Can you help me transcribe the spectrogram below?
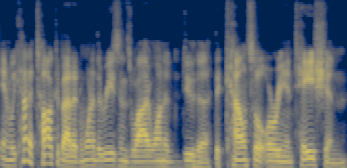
and we kind of talked about it. And one of the reasons why I wanted to do the the council orientation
